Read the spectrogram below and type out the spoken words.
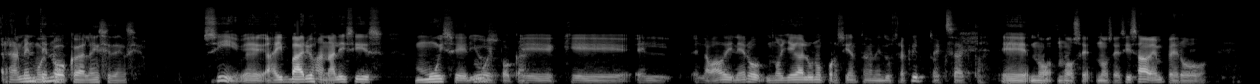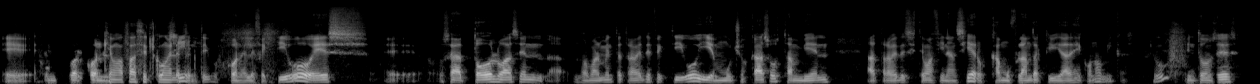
Realmente muy poca la incidencia. Sí, eh, hay varios análisis muy serios eh, que el, lavado de dinero no llega al 1% en la industria cripto. Exacto. Eh, no, no, sé, no sé si saben, pero... con, ¿Qué más fácil con el efectivo? Con el efectivo es... o sea, todos lo hacen ah, normalmente a través de efectivo y en muchos casos también a través del sistema financiero, camuflando actividades económicas. Entonces,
